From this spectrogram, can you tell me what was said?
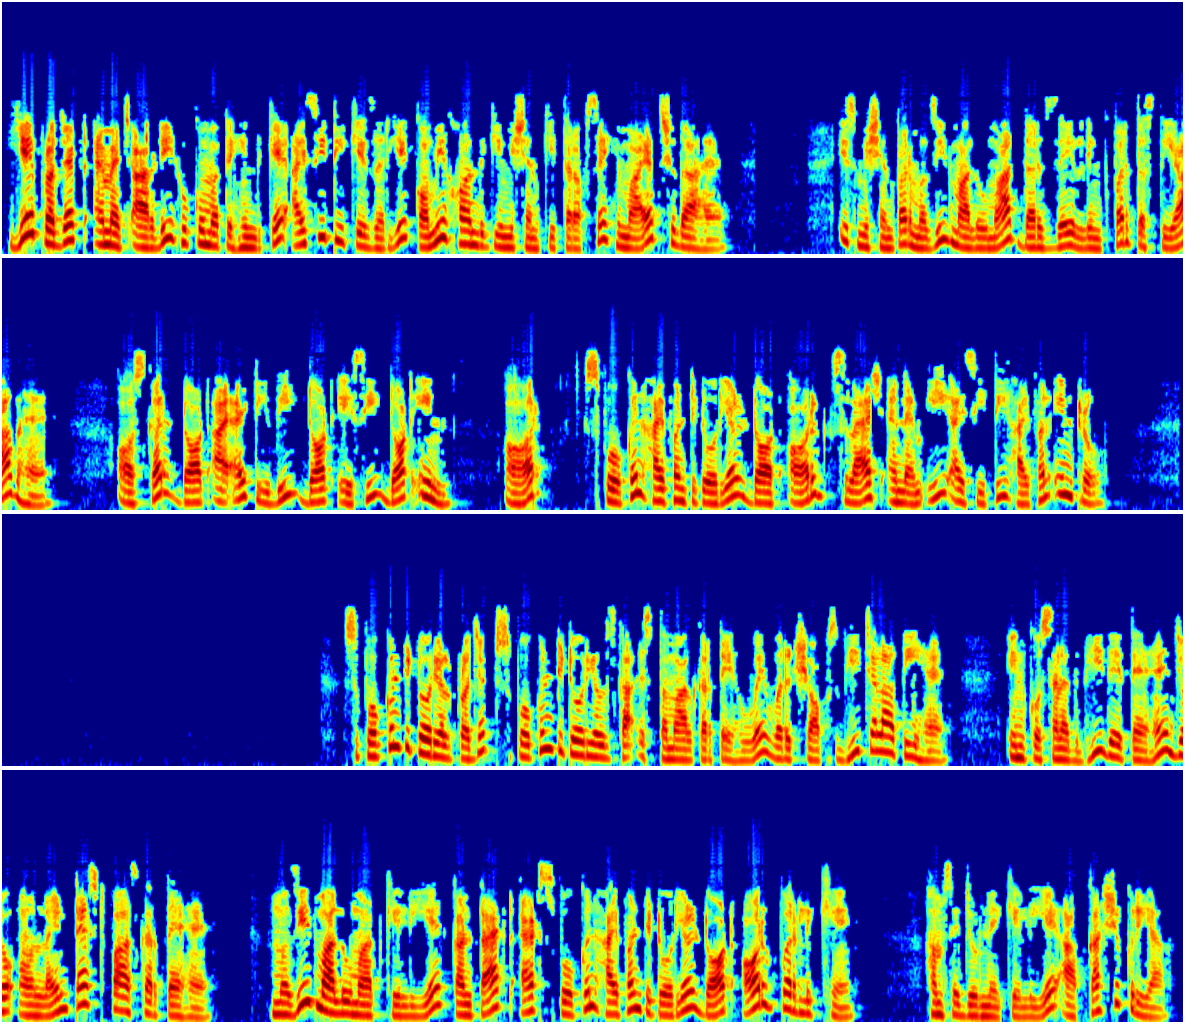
ये प्रोजेक्ट एमएचआरडी हुकूमत हिंद के आईसीटी के ज़रिए कौमी खानदगी मिशन की तरफ़ से हिमायत शुदा है। इस मिशन पर मजीद मालूम दर्ज झेल लिंक पर दस्तयाब हैं। oscar.iitb.ac.in और spoken-tutorial.org/nmeict-intro spoken tutorial project spoken tutorials का इस्तेमाल करते हुए वर्कशॉप्स भी चलाती हैं। इनको सनद भी देते हैं जो ऑनलाइन टेस्ट पास करते हैं। मजीद मालूम के लिए contact at spoken tutorial.org पर लिखें। हमसे जुड़ने के लिए आपका शुक्रिया।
